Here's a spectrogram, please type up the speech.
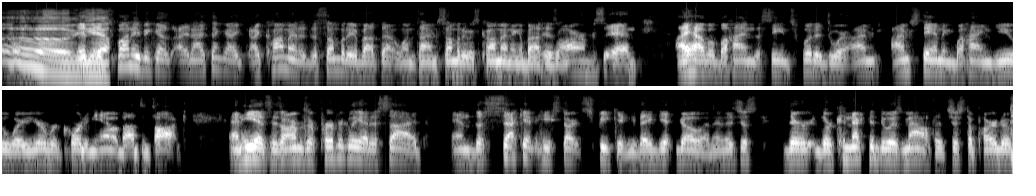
Oh it's, yeah. It's funny because and I think I, I commented to somebody about that one time. Somebody was commenting about his arms and I have a behind the scenes footage where I'm I'm standing behind you where you're recording him about to talk, and he has his arms are perfectly at his side. And the second he starts speaking, they get going, and it's just they're they're connected to his mouth. It's just a part of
